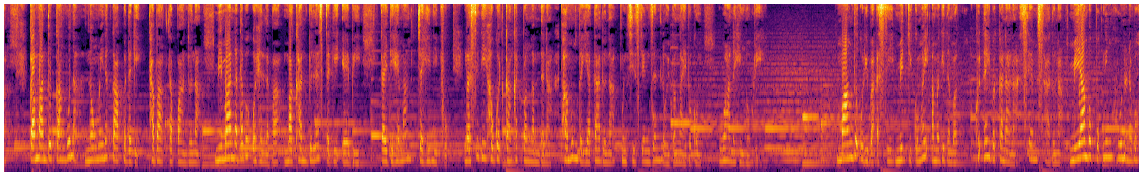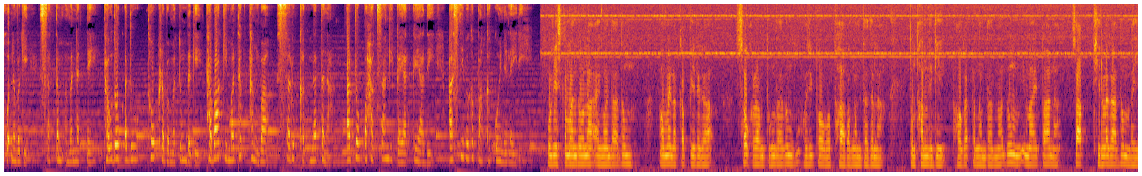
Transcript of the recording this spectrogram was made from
kamando kangbuna nongmeina kapadagi thabak ta panduna mimana daba ohelaba makhan village tagi ebi kaiti hemang chahini phu ngasidi hawgat kangkhat pangam dana phamung da yata duna punchi sengjen loiba ngai bagum wana hinghori ꯃꯥꯡꯗ ꯎꯔꯤꯕ ꯑꯁꯤ ꯃꯤꯠꯀꯤ ꯀꯨꯝꯍꯩ ꯑꯃꯒꯤꯗꯃꯛ ꯈꯨꯠꯍꯩꯕ ꯀꯅꯥꯅ ꯁꯦꯝ ꯁꯥꯗꯨꯅ ꯃꯤꯌꯥꯝꯕꯨ ꯄꯨꯛꯅꯤꯡ ꯍꯨꯅꯅꯕ ꯍꯣꯠꯅꯕꯒꯤ ꯁꯛꯇꯝ ꯑꯃ ꯅꯠꯇꯦ ꯊꯧꯗꯣꯛ ꯑꯗꯨ ꯊꯣꯛꯈ꯭ꯔꯕ ꯃꯇꯨꯡꯗꯒꯤ ꯊꯕꯥꯛꯀꯤ ꯃꯊꯛ ꯊꯪꯕ ꯁꯔꯨꯛꯈꯛ ꯅꯠꯇꯅ ꯑꯇꯣꯞꯄ ꯍꯛꯆꯥꯡꯒꯤ ꯀꯌꯥꯠ ꯀꯌꯥꯗꯤ ꯑꯁꯤꯕꯒ ꯄꯥꯡꯈꯛ ꯑꯣꯏꯅ ꯂꯩꯔꯤ ꯄꯨꯂꯤꯁ ꯀꯃꯥꯟꯗꯣꯅ ꯑꯩꯉꯣꯟꯗ ꯑꯗꯨꯝ ꯅꯣꯡꯃꯩꯅ ꯀꯞꯄꯤꯔꯒ ꯁꯣꯛꯈ꯭ꯔ ꯃꯇꯨꯡꯗ ꯑꯗꯨꯝ ꯍꯧꯖꯤꯛ ꯐꯥꯎꯕ ꯐꯕ ꯉꯝꯗꯗꯅ ꯇꯨꯝꯐꯝꯗꯒꯤ ꯍꯧꯒꯠꯄ ꯉꯝꯗꯗꯅ ꯑꯗꯨꯝ ꯏꯃꯥ ꯏꯄꯥꯅ ꯆꯥꯛ ꯊꯤꯜꯂꯒ ꯑꯗꯨꯝ ꯂꯩ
